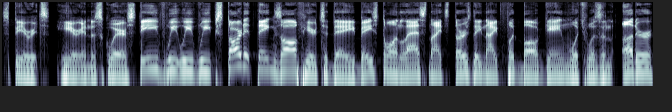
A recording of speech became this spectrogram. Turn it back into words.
spirits here in the square. Steve, we we we started things off here today based on last night's Thursday night football game, which was an utter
